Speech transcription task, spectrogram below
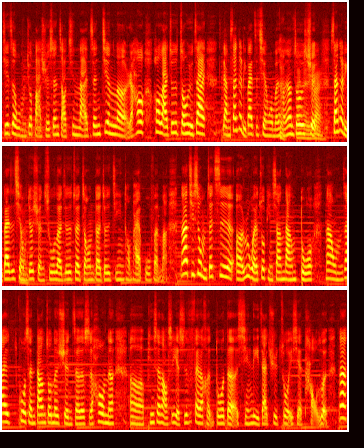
接着我们就把学生找进来增建了，然后后来就是终于在两三个礼拜之前，我们好像都选三个礼拜之前，我们就选出了就是最终的就是金银铜牌的部分嘛。那其实我们这次呃入围的作品相当多，那我们在过程当中的选择的时候呢，呃，评审老师也是费了很多的心力再去做一些讨论。那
